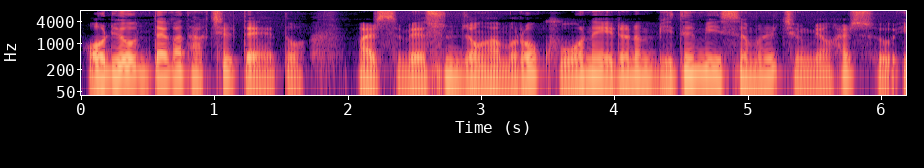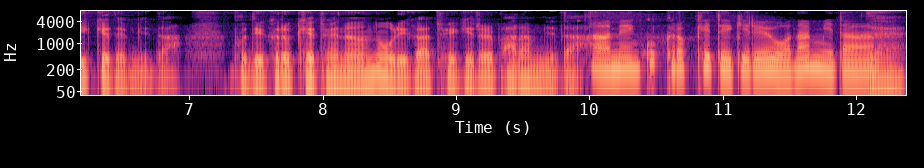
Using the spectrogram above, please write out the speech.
어려운 때가 닥칠 때에도 말씀에 순종함으로 구원에 이르는 믿음이 있음을 증명할 수 있게 됩니다. 부디 그렇게 되는 우리가 되기를 바랍니다. 아멘. 꼭 그렇게 되기를 원합니다. 네.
